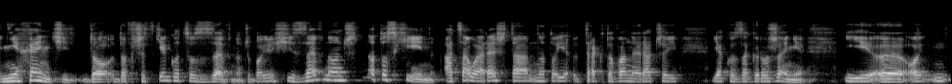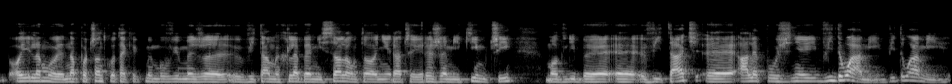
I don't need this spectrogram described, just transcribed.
niechęci do, do wszystkiego, co z zewnątrz, bo jeśli z zewnątrz, no to z Chin, a cała reszta, no to traktowane raczej jako zagrożenie. I e, o, o ile mówię, na początku, tak jak my mówimy, że witamy chlebem i solą, to oni raczej ryżem i kimchi mogliby e, witać, e, ale później widłami, widłami,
